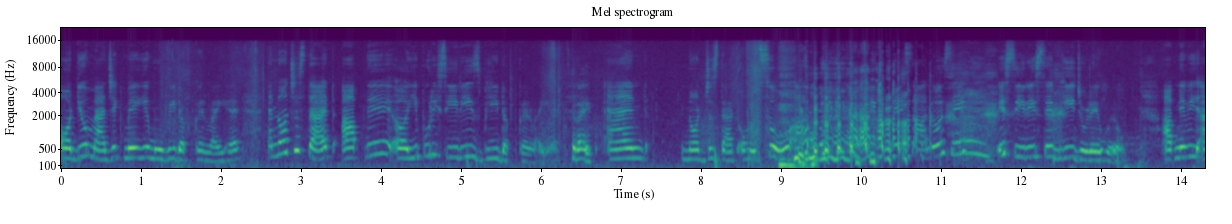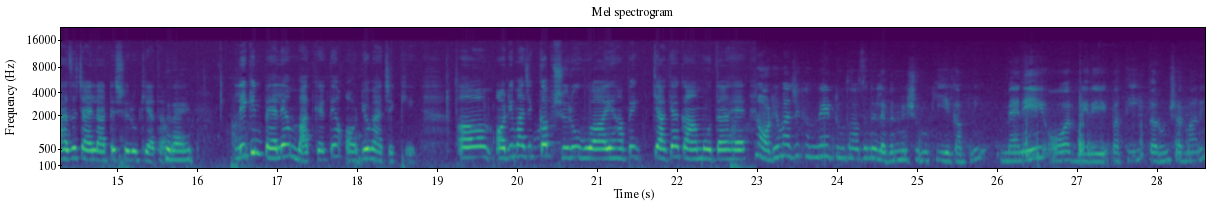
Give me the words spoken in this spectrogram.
ऑडियो मैजिक में ये मूवी डब करवाई है एंड नॉट जस्ट दैट आपने ये पूरी सीरीज़ भी डब करवाई है। Right and not just that also आप इतने सालों से इस सीरीज़ से भी जुड़े हुए हो। आपने भी एज अ चाइल्ड आर्टिस्ट शुरू किया था। Right right. लेकिन पहले हम बात करते हैं ऑडियो मैजिक की। ऑडियो मैजिक कब शुरू हुआ यहाँ पे क्या क्या काम होता है? ऑडियो मैजिक हमने 2011 में शुरू की ये कंपनी मैंने और मेरे पति तरुण शर्मा ने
